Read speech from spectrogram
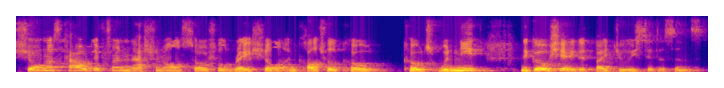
shown us how different national, social, racial, and cultural code, codes were need, negotiated by Jewish citizens.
